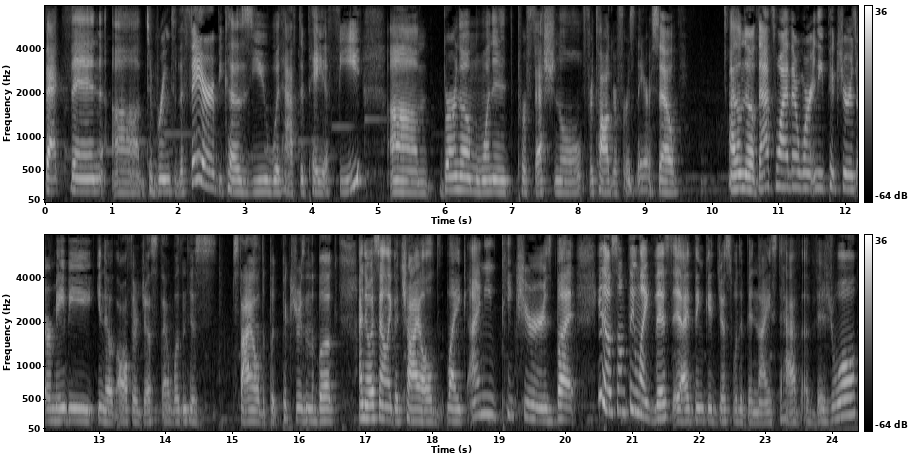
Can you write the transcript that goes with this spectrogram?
back then um, to bring to the fair because you would have to pay a fee. Um, burnham wanted professional photographers there. So i don't know if that's why there weren't any pictures or maybe you know the author just that wasn't his style to put pictures in the book. I know I sound like a child, like I need pictures, but you know, something like this, I think it just would have been nice to have a visual.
